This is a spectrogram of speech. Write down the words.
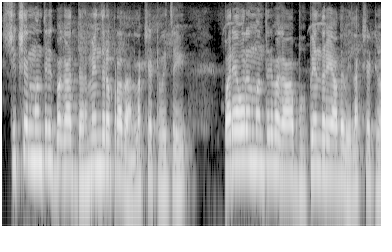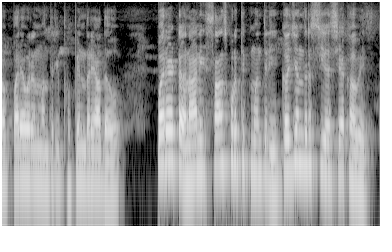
शिक्षण मंत्री बघा धर्मेंद्र प्रधान. लक्षात ठेवायचं आहे पर्यावरण मंत्री बघा भूपेंद्र यादव आहे लक्षात ठेवा. पर्यावरण मंत्री भूपेंद्र यादव पर्यटन आणि सांस्कृतिक मंत्री गजेंद्र सिंह शेखावत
